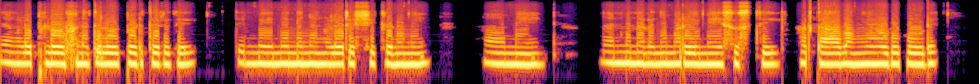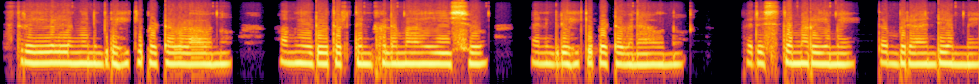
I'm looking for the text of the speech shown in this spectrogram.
ഞങ്ങളെ പ്രലോഭനത്തിൽ ഉൾപ്പെടുത്തരുതേ. തിന്മയിൽ നിന്ന് ഞങ്ങളെ രക്ഷിക്കണമേ. ആമേൻ. നന്മ നിറഞ്ഞ മറിയമേ സ്വസ്തി. കർത്താവ് അങ്ങയോടുകൂടെ സ്ത്രീകളെ അങ്ങ് അനുഗ്രഹിക്കപ്പെട്ടവളാവുന്നു. അങ്ങയുടെ ഉദർത്തിൻ ഫലമായ ഈശോ അനുഗ്രഹിക്കപ്പെട്ടവനാവുന്നു. പരിശുദ്ധ മറിയമേ തമ്പുരാന്റെ അമ്മേ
